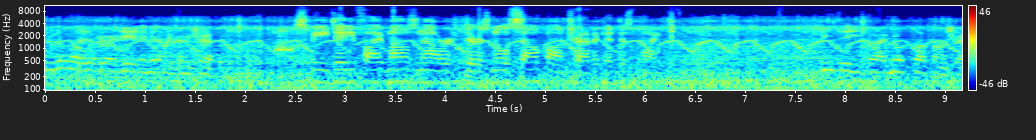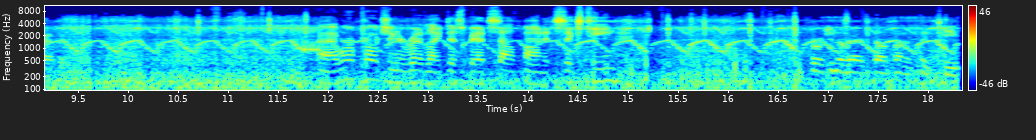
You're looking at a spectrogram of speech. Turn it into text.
Through the light of our gate into oncoming traffic. Speeds 85 miles an hour. There is no southbound traffic at this point. Speeds 85, no southbound traffic. Uh, we're approaching a red light dispatch southbound at 16. Approaching the red southbound at 16.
